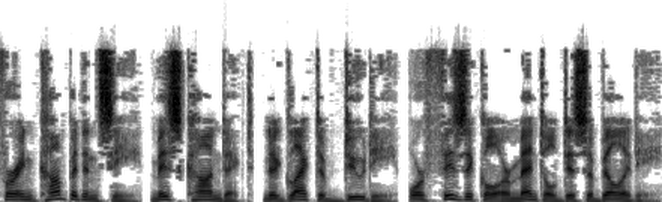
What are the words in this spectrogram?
for incompetency, misconduct, neglect of duty, or physical or mental disability.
